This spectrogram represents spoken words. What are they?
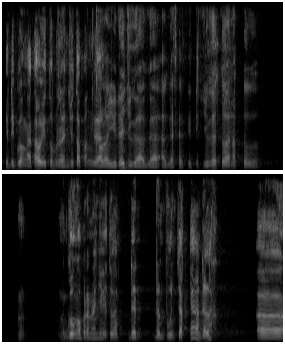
jadi gue nggak tahu itu berlanjut apa enggak Kalau Yuda juga agak agak sensitif juga tuh anak tuh. gue nggak pernah nanya itu kan dan dan puncaknya adalah eh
